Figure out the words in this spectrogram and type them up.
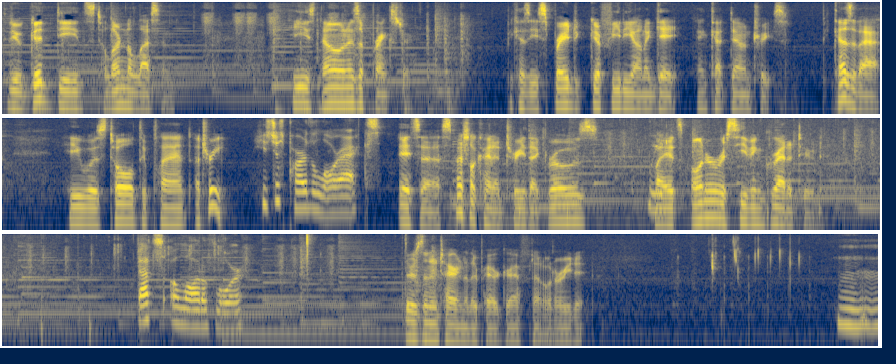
to do good deeds to learn a lesson. He's known as a prankster because he sprayed graffiti on a gate and cut down trees. Because of that, he was told to plant a tree. He's just part of the Lorax. It's a special kind of tree that grows by its owner receiving gratitude. That's a lot of lore. There's an entire another paragraph. I don't want to read it. Hmm.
